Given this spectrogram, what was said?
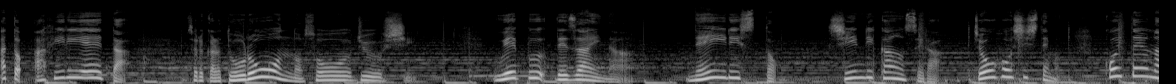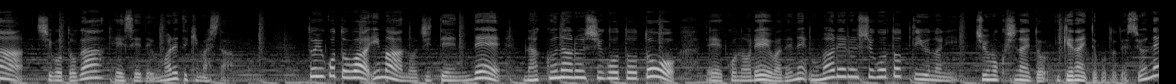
あとアフィリエーターそれからドローンの操縦士ウェブデザイナー、ネイリスト、心理カウンセラー、情報システム、こういったような仕事が平成で生まれてきました。ということは今の時点でなくなる仕事と、えー、この令和でね生まれる仕事っていうのに注目しないといけないってことですよね。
